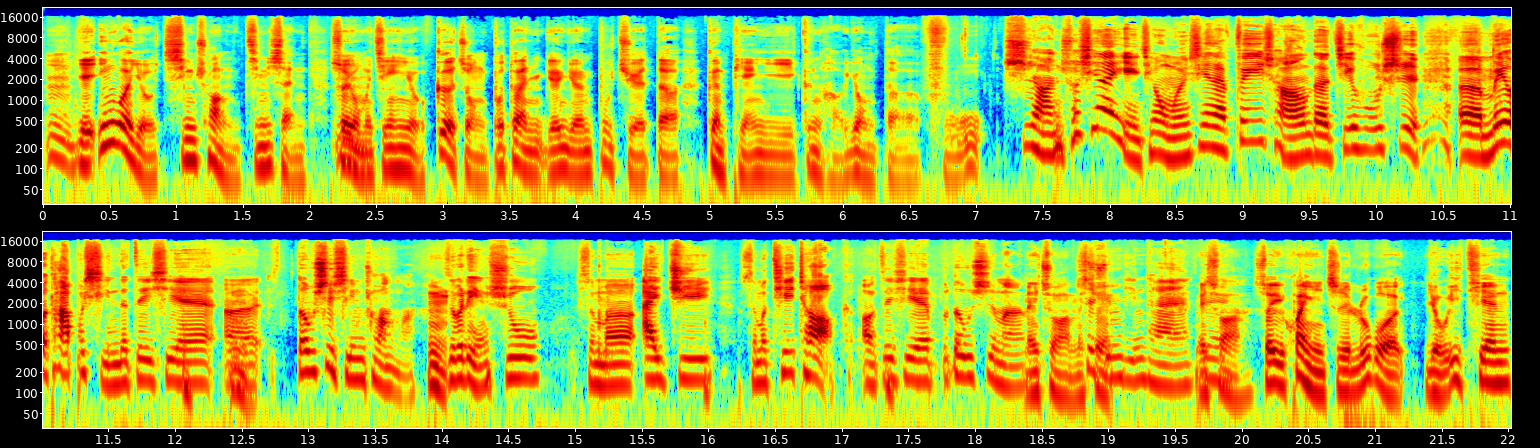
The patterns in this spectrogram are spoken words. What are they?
嗯，也因为有新创精神，所以我们今天有各种不断源源不绝的更便宜、更好用的服务。是啊，你说现在眼前，我们现在非常的几乎是呃没有它不行的这些呃都是新创嘛，嗯，什么脸书、什么 IG、什么 TikTok 哦，这些不都是吗？没错啊，没错，社群平台，没错啊。所以换言之，如果有一天。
